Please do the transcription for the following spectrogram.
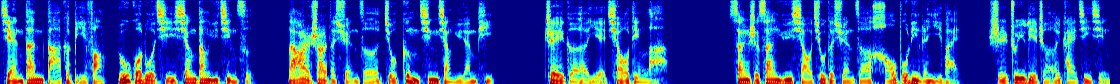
简单打个比方，如果洛奇相当于近刺，那二十二的选择就更倾向于 MT，这个也敲定了。三十三与小邱的选择毫不令人意外，是追猎者改进型。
